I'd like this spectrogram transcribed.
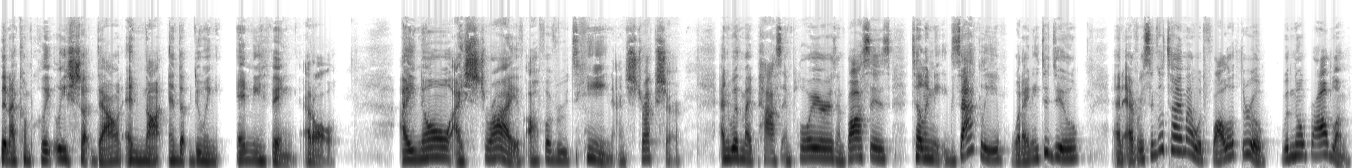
then I completely shut down and not end up doing anything at all. I know I strive off of routine and structure. And with my past employers and bosses telling me exactly what I need to do, and every single time I would follow through with no problem.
